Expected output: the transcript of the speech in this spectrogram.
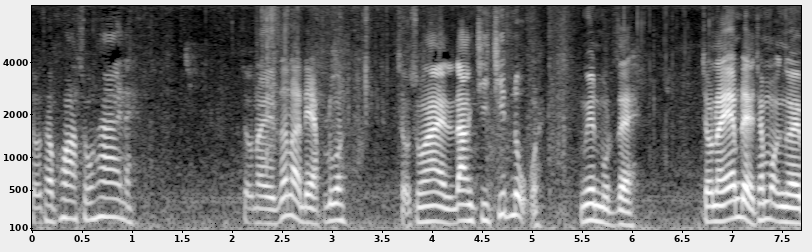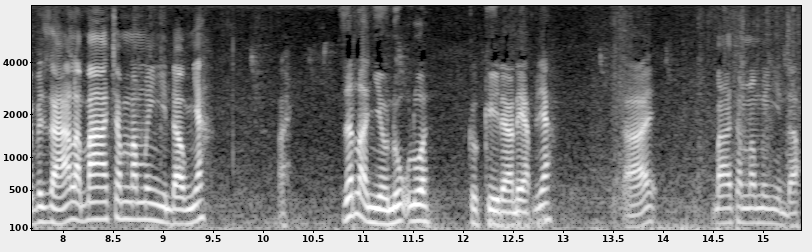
Chậu thập hoa số 2 này. Chậu này rất là đẹp luôn. Chậu số 2 đang chi chít nụ này. nguyên một rể. Chậu này em để cho mọi người với giá là 350.000 đồng nhá. Đấy, rất là nhiều nụ luôn cực kỳ là đẹp nhá. Đấy 350.000 đồng.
